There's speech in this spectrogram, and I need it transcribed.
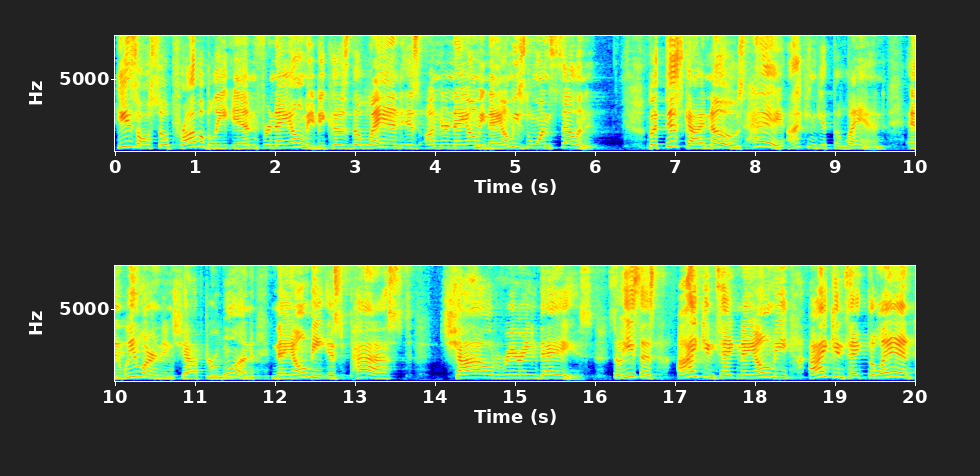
He's also probably in for Naomi because the land is under Naomi. Naomi's the one selling it. But this guy knows, hey, I can get the land. And we learned in chapter one, Naomi is past child rearing days. So he says, I can take Naomi, I can take the land,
